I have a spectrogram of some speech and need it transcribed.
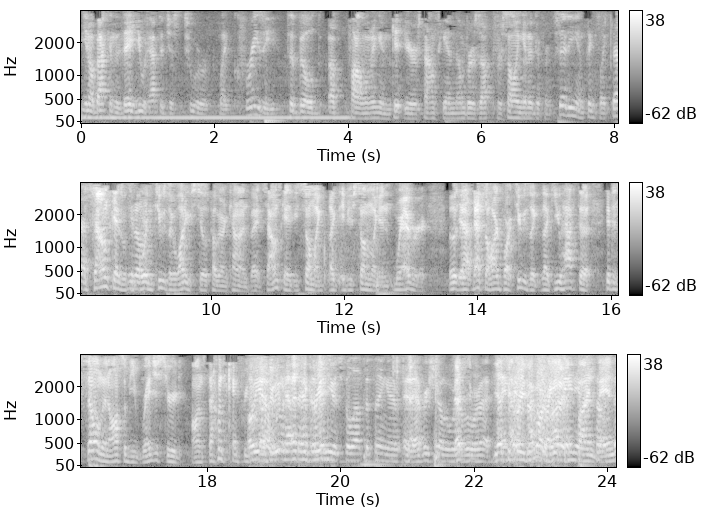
you know back in the day you would have to just tour like crazy to build up following and get your SoundScan numbers up for selling in a different city and things like The that. SoundScans was You know- important too. Is like a lot of your sales probably aren't counted, but SoundScans, if you sell them like like if you're selling them like in wherever, those, Yeah. that's the hard part too. Is like like you have to you have to sell them and also be registered on SoundScan for Oh yeah, yourself. we would have That's to have the the venues fill out the thing at, at every show That's- wherever we're at. that's the And- crazy I'm part already about it. find so- bands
